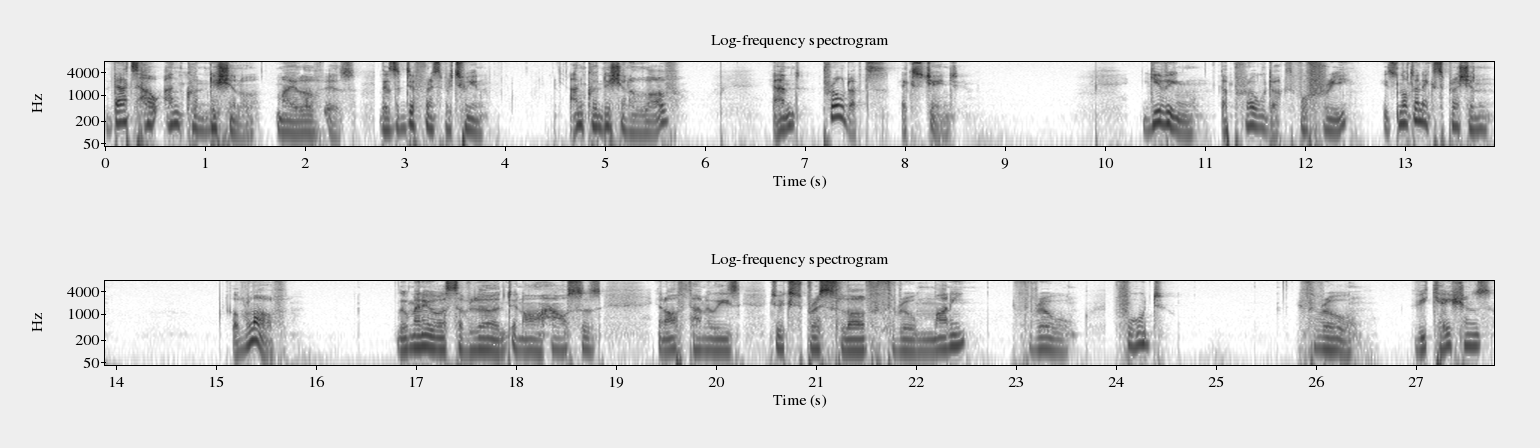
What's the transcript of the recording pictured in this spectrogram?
That's how unconditional my love is. There's a difference between unconditional love and products exchange. Giving a product for free is not an expression of love. Though many of us have learned in our houses, in our families, to express love through money, through food, through vacations,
